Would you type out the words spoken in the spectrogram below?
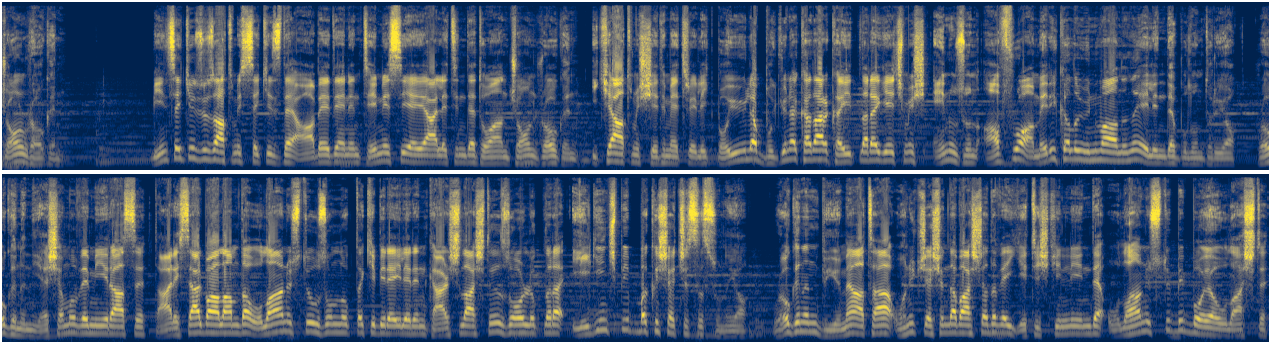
John Rogan 1868'de ABD'nin Tennessee eyaletinde doğan John Rogan, 2.67 metrelik boyuyla bugüne kadar kayıtlara geçmiş en uzun Afro-Amerikalı ünvanını elinde bulunduruyor. Rogan'ın yaşamı ve mirası, tarihsel bağlamda olağanüstü uzunluktaki bireylerin karşılaştığı zorluklara ilginç bir bakış açısı sunuyor. Rogan'ın büyüme atağı 13 yaşında başladı ve yetişkinliğinde olağanüstü bir boya ulaştı.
